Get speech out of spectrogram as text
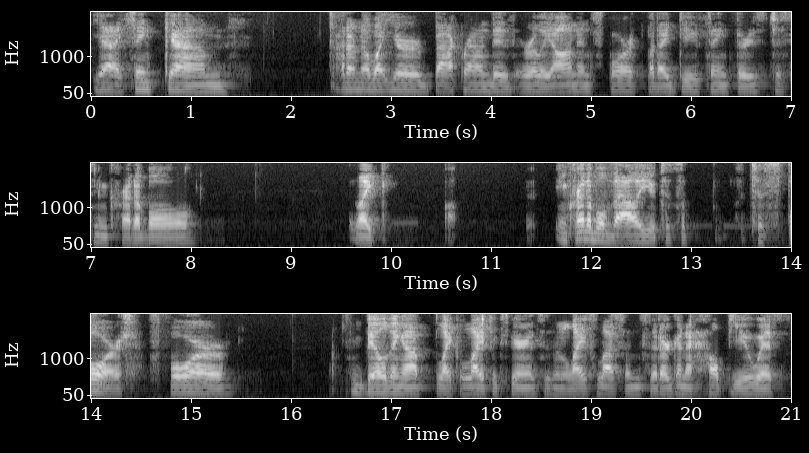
Yeah, I think um, I don't know what your background is early on in sport, but I do think there's just an incredible, like, incredible value to sup- to sport for building up like life experiences and life lessons that are going to help you with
